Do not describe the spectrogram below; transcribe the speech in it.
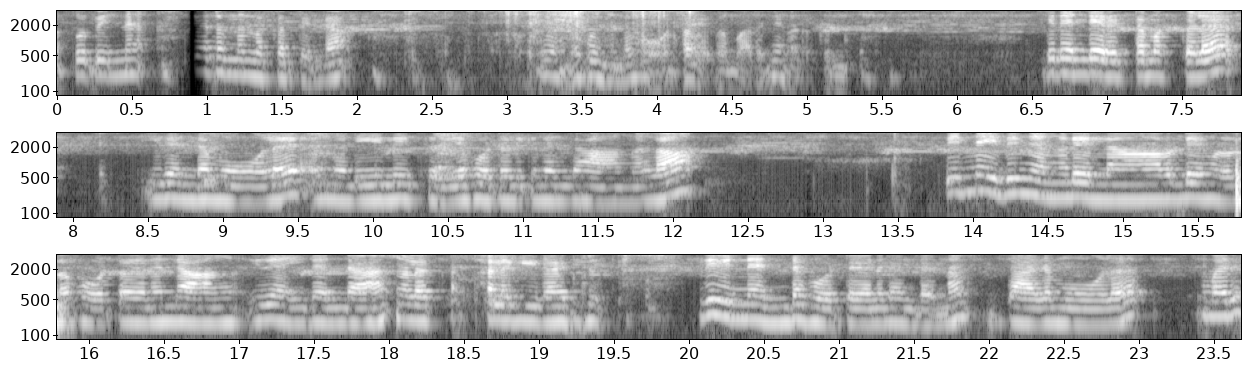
അപ്പോൾ പിന്നെ ചേട്ടൊന്നും വെക്കത്തില്ല. ഇതൊന്ന് കുഞ്ഞിന്റെ ഫോട്ടോയൊക്കെ പറഞ്ഞു കിടക്കുന്നു. ഇതെന്റെ ഇരട്ട മക്കൾ ഇതെന്റെ മോൾ എന്നടിയിൽ ചെറിയ ഫോട്ടോ എടുക്കുന്ന എന്റെ ആങ്ങള. പിന്നെ ഇത് ഞങ്ങളുടെ എല്ലാവരുടെയും ഉള്ള ഫോട്ടോയാണ്. എന്റെ ആങ് ഇത് ഇതെന്റെ ആങ്ങളെ തല കീഴായിട്ട് നിൽക്കുക. ഇത് പിന്നെ എന്റെ ഫോട്ടോയാണ് രണ്ടെണ്ണം. താഴെ മോൾ. ഒരു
